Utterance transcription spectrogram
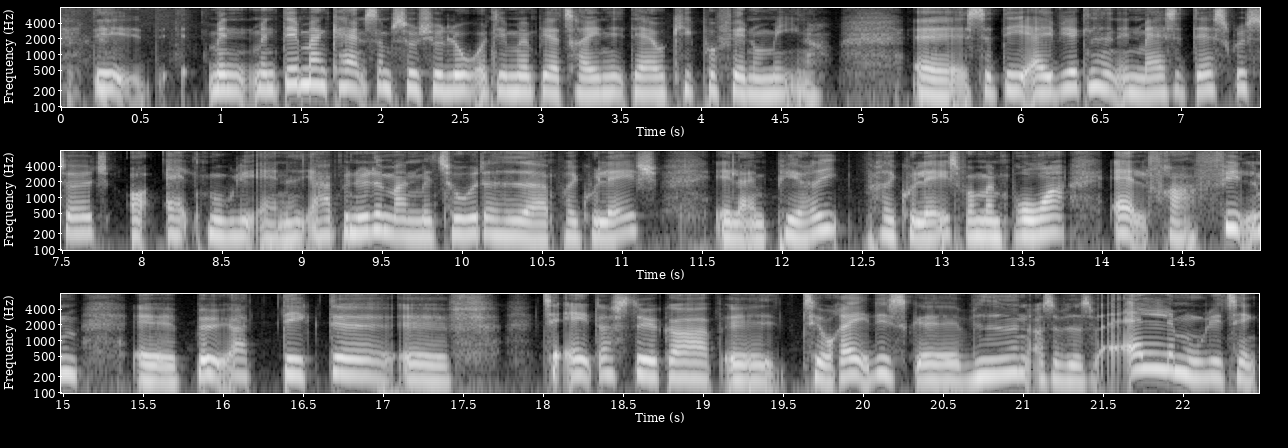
det, men, men det man kan som sociolog, og det man bliver trænet i, det er jo at kigge på fænomener. Øh, så det er i virkeligheden en masse desk research og alt muligt andet. Jeg har benyttet mig en metode, der hedder bricolage, eller empiri bricolage, hvor man bruger alt fra film, øh, bøger, digte, øh, teaterstykker, øh, teoretisk øh, viden osv. Så alle mulige ting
